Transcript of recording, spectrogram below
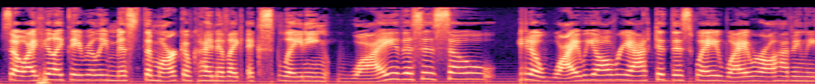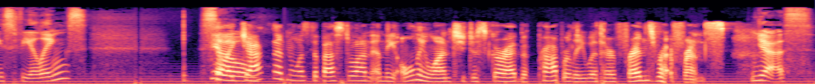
So I feel like they really missed the mark of kind of like explaining why this is so, you know, why we all reacted this way, why we're all having these feelings. yeah, like So- Jackelyn was the best one and the only one to describe it properly with her friend's reference. Yes.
